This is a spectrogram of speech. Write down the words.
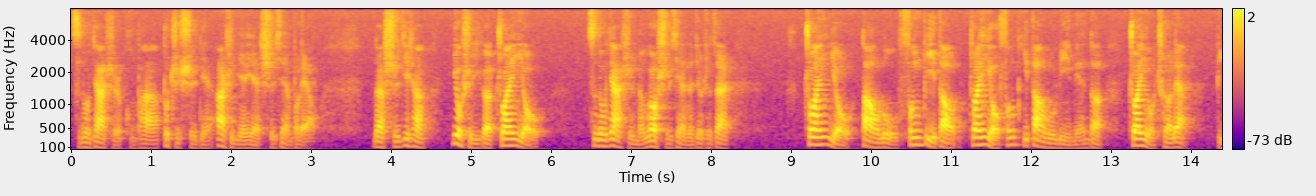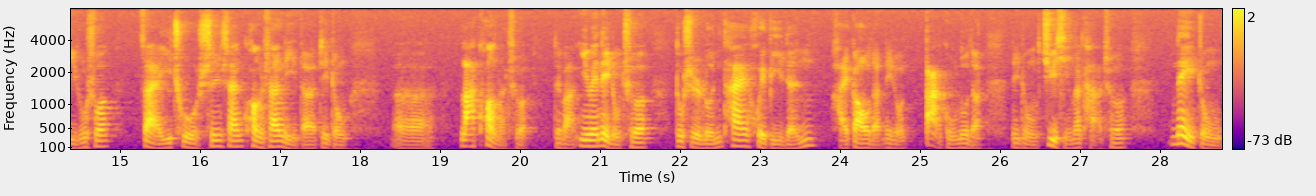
自动驾驶恐怕不止十年、二十年也实现不了。那实际上又是一个专有自动驾驶能够实现的，就是在专有道路封闭道、专有封闭道路里面的专有车辆，比如说。在一处深山矿山里的这种，呃，拉矿的车，对吧？因为那种车都是轮胎会比人还高的那种大轱辘的那种巨型的卡车，那种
